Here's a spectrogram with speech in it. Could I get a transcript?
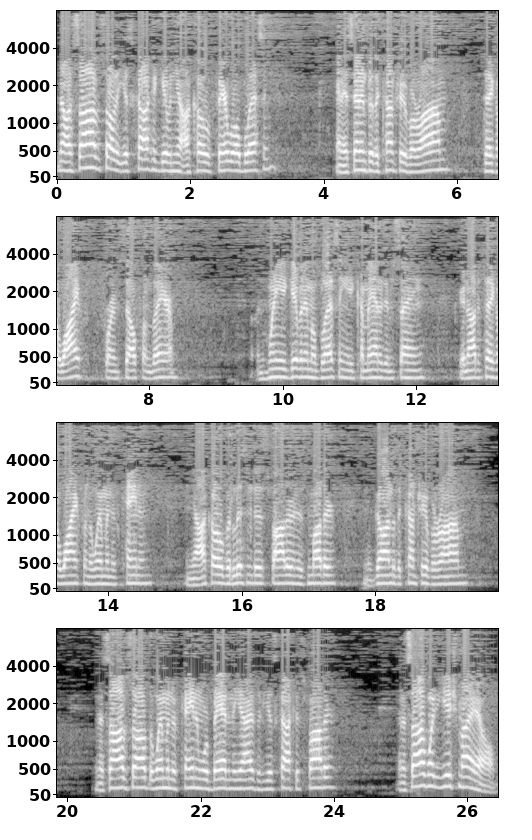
Now Esav saw that Yitzchak had given Yaakov farewell blessings, and had sent him to the country of Aram to take a wife for himself from there. And when he had given him a blessing, he commanded him, saying, You're not to take a wife from the women of Canaan. And Yaakov had listened to his father and his mother, and had gone to the country of Aram. And Esav saw that the women of Canaan were bad in the eyes of Yitzchak his father. And Esav went to Yishmael,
